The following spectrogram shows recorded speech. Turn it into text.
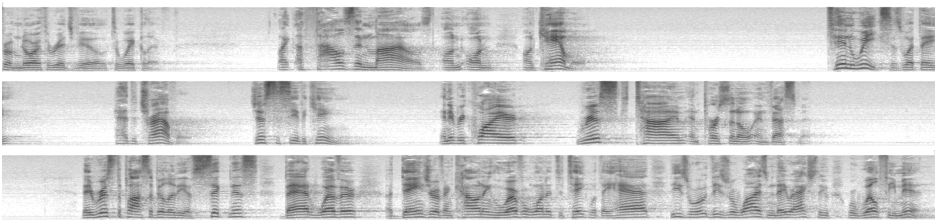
from North Ridgeville to Wickliffe. Like a thousand miles on, on, on camel. 10 weeks is what they had to travel just to see the king. And it required risk, time, and personal investment. They risked the possibility of sickness, bad weather, a danger of encountering whoever wanted to take what they had. These were, these were wise men. They were actually were wealthy men.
